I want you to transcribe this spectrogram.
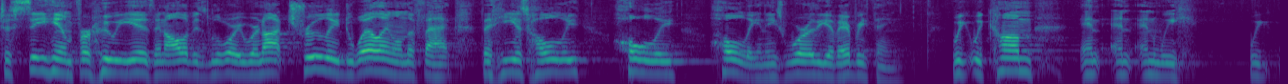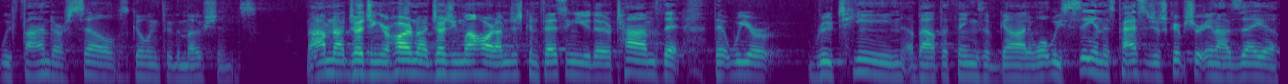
to see Him for who He is in all of His glory. We're not truly dwelling on the fact that He is holy, holy, holy, and He's worthy of everything. We, we come and, and, and we, we, we find ourselves going through the motions. Now, I'm not judging your heart, I'm not judging my heart. I'm just confessing to you there are times that, that we are routine about the things of God. And what we see in this passage of Scripture in Isaiah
